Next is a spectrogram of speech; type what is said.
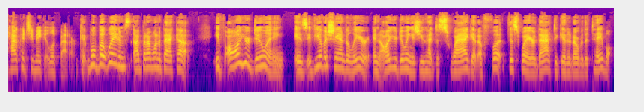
how could she make it look better? Okay. Well, but wait a minute. But I want to back up. If all you're doing is if you have a chandelier and all you're doing is you had to swag it a foot this way or that to get it over the table,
